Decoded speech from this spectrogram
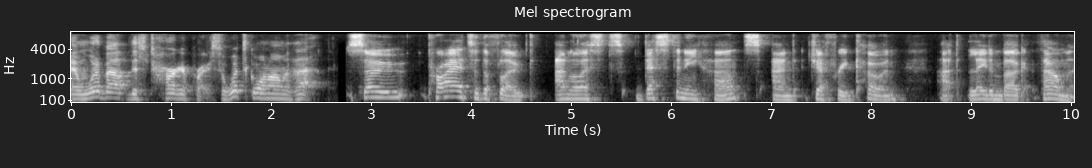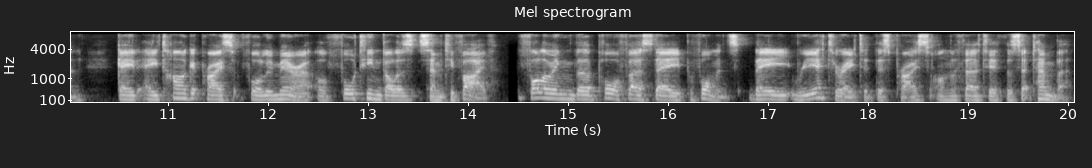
And what about this target price? So, what's going on with that? So, prior to the float, analysts Destiny Hantz and Jeffrey Cohen at Ladenburg Thalmann gave a target price for Lumira of $14.75. Following the poor first day performance, they reiterated this price on the 30th of September.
